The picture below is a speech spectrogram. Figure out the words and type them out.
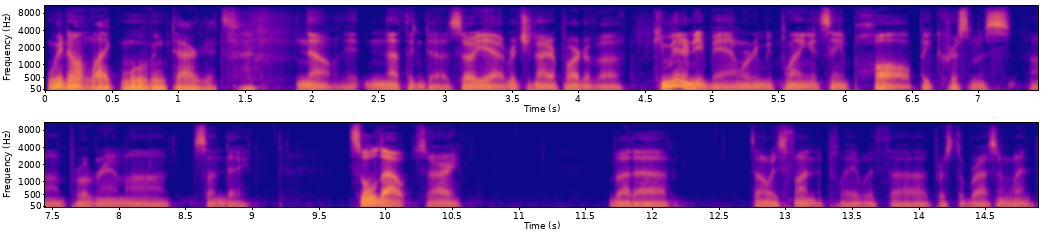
we don't like moving targets. No, it, nothing does. So yeah, Rich and I are part of a community band. We're going to be playing at St. Paul, big Christmas uh, program uh, Sunday. Sold out. Sorry, but uh, it's always fun to play with uh, Bristol Brass and Wind.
